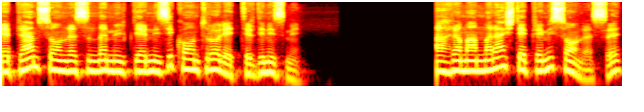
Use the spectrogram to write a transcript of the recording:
Deprem sonrasında mülklerinizi kontrol ettirdiniz mi? Kahramanmaraş depremi sonrası,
